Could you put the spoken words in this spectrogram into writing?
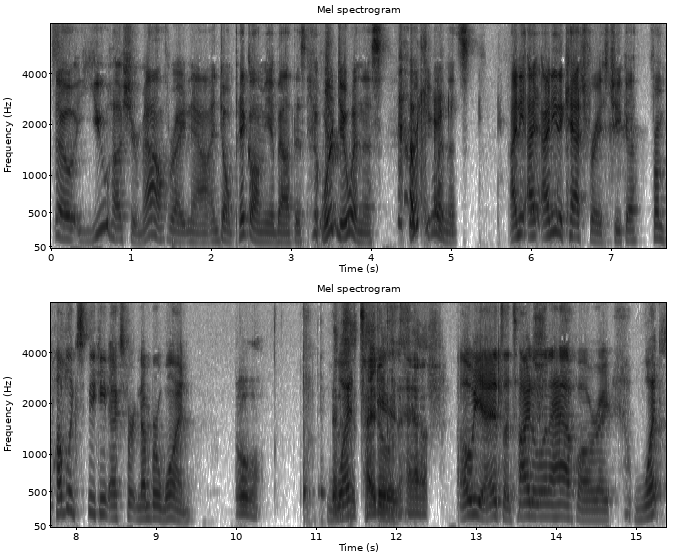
So you hush your mouth right now and don't pick on me about this. We're doing this. We're okay. doing this. I need I, I, need a catchphrase, Chica, from public speaking expert number one. Oh, what a title is, and a half. Oh yeah, it's a title and a half. All right. What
